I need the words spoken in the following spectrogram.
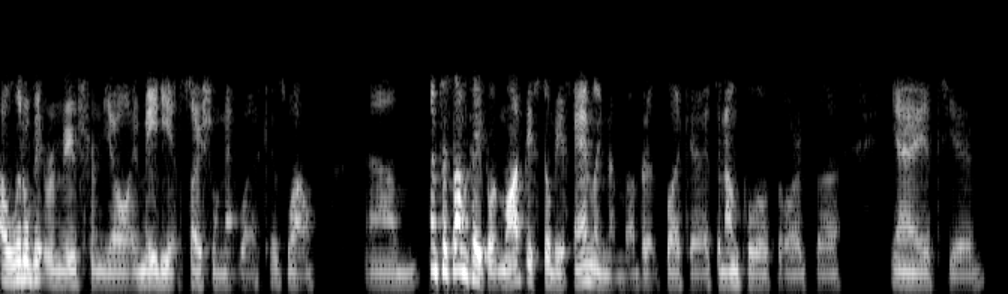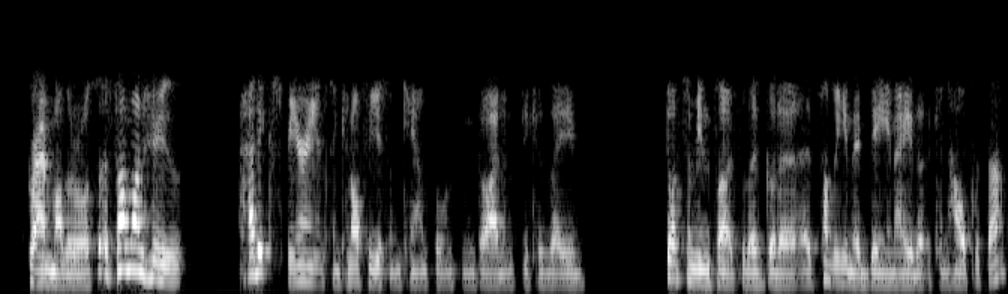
a little bit removed from your immediate social network as well. Um, and for some people, it might be still be a family member, but it's like a, it's an uncle or, or it's a, you know, it's your grandmother or someone who's had experience and can offer you some counsel and some guidance because they've got some insights, so they've got a something in their DNA that can help with that.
